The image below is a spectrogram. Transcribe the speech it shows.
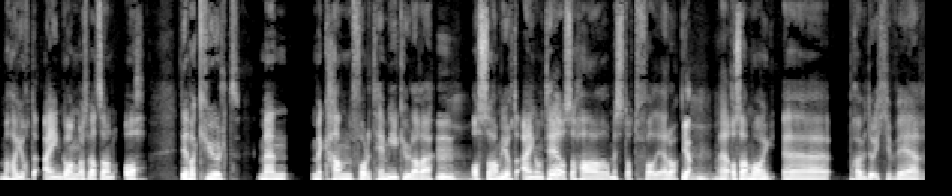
vi har gjort det én gang og så vært sånn åh, det var kult, men vi kan få det til mye kulere. Mm. Og så har vi gjort det en gang til, og så har vi stått for det, da. Ja. Eh, og så har vi òg eh, prøvd å ikke være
